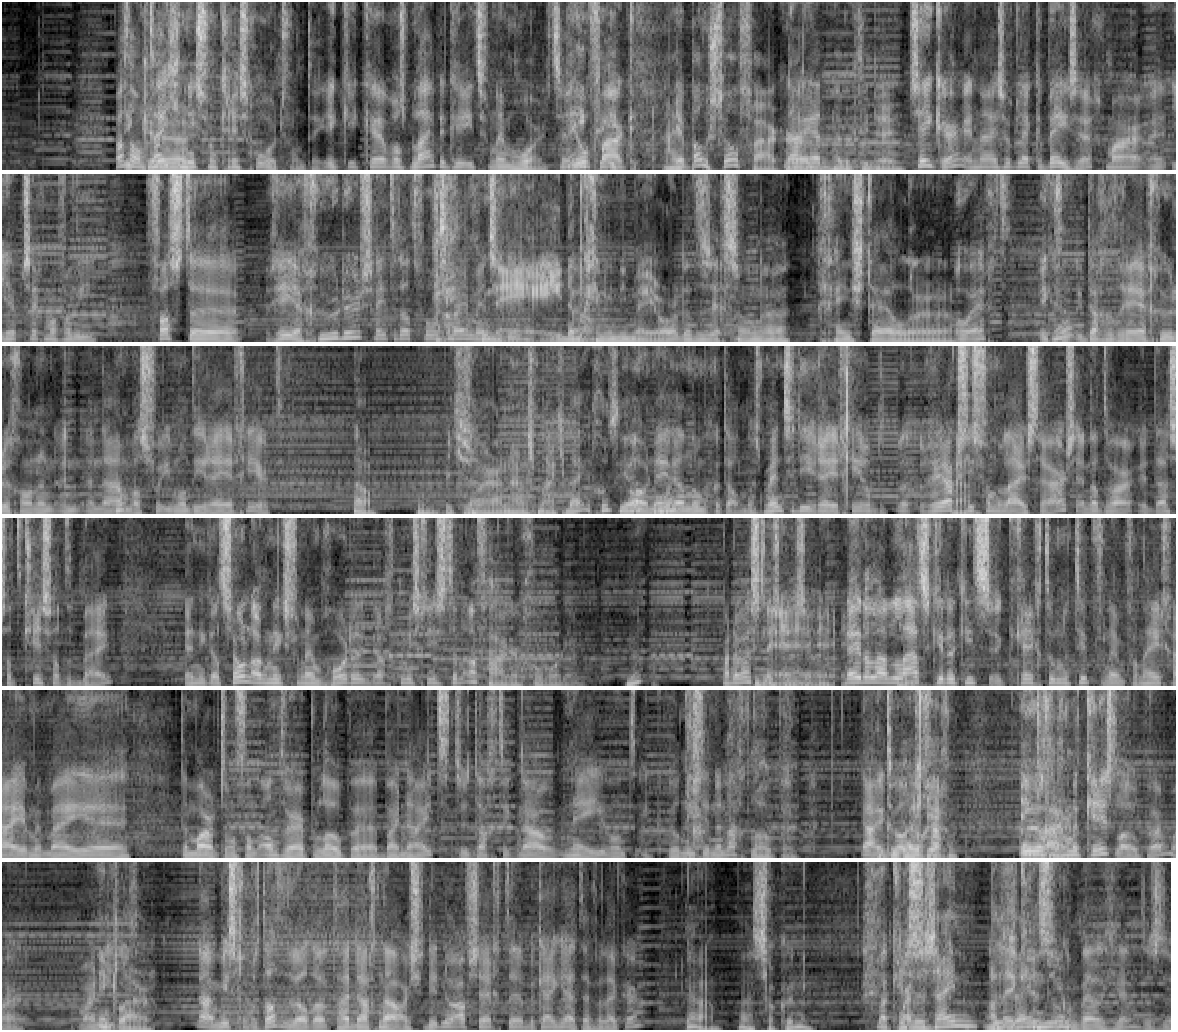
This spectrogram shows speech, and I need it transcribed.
Wat al een tijdje niks van Chris gehoord, vond ik. Ik, ik was blij dat ik er iets van hem hoor. Het is Nee, heel ik- vaak... ik- hij je- post wel vaker, Nou ja, heb ik het idee. Zeker, en hij is ook lekker bezig. Maar je hebt zeg maar van die vaste reaguurders, heette dat volgens mij. Mensen die... nee, daar beginnen we niet mee hoor. Dat is echt zo'n eh, geen stijl. eh, Oh, echt? Ik, Ja? vond, ik dacht dat reaguurder gewoon een, een, een naam Hm? was voor iemand die reageert. Een beetje zo'n Ja. raar nasmaakje bij. Goed, ja. oh nee, maar. dan noem ik het anders. Mensen die reageren op de eh, reacties Ja. van de luisteraars. En dat waar, daar zat Chris altijd bij. En ik had zo lang niks van hem gehoord dat ik dacht, misschien is het een afhaker geworden. Ja? Maar dat was dus Nee. niet zo. Nee, de, la- de laatste keer dat ik iets... Ik kreeg toen een tip van hem van... Hey, ga je met mij de marathon van Antwerpen lopen by night? Toen dacht ik, nou nee, want ik wil niet in de nacht lopen. Ja, ik wil heel graag, heel graag met Chris lopen, maar, maar En niet. klaar. Nou, misschien was dat het wel. Dat hij dacht, nou, als je dit nu afzegt, eh, bekijk jij het even lekker. Ja, nou, dat zou kunnen. Maar Chris, maar er zijn, er alleen zijn Chris is ook een België, dus... eh,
